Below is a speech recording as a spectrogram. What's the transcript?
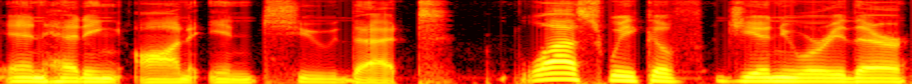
and heading on into that last week of January there.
